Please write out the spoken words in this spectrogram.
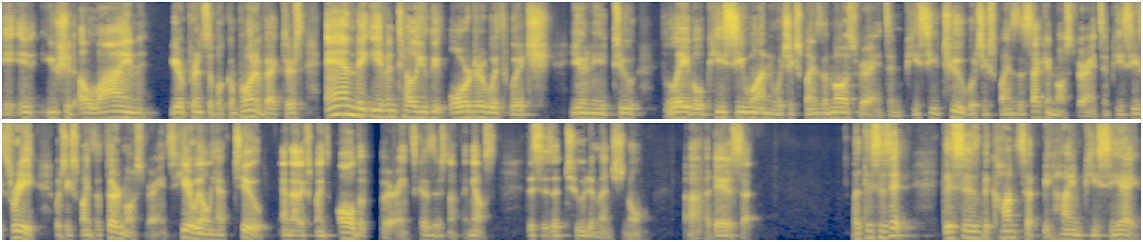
you should align your principal component vectors and they even tell you the order with which you need to label PC1 which explains the most variance and PC2 which explains the second most variance and PC3 which explains the third most variance. Here we only have two and that explains all the variance because there's nothing else. This is a two-dimensional uh, data set. But this is it. This is the concept behind PCA.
